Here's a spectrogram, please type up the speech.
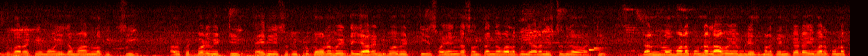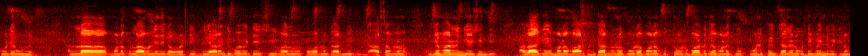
ఇదివరకేమో యజమానులకు ఇచ్చి వాళ్ళు పెట్టుబడి పెట్టి తయారు చేస్తారు ఇప్పుడు గవర్నమెంట్ యారని పెట్టి స్వయంగా సొంతంగా వాళ్ళకు యారని ఇస్తుంది కాబట్టి దానిలో మనకు ఉన్న లాభం ఏం లేదు. మనకు వెనుకట వరకు ఉన్న కూలే ఉన్నది. అందులో మనకు లాభం లేదు కాబట్టి ఇప్పుడు యారన్ డిపో పెట్టేసి వాళ్ళను పవర్ను కార్మికు ఆసాంలను యజమానులను చేసింది. అలాగే మన వార్పిన్ కార్మికులకు కూడా మనకు తోడుబాటుగా మనకు కూలి పెంచాలని ఒక డిమాండ్ పెట్టినాం.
